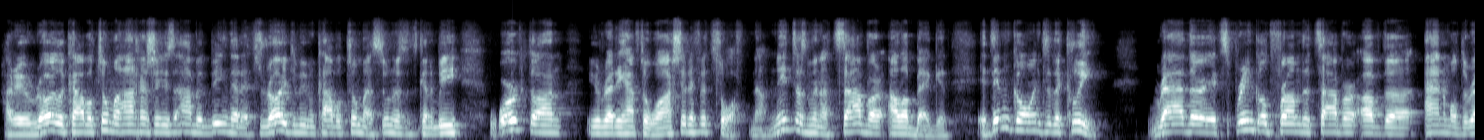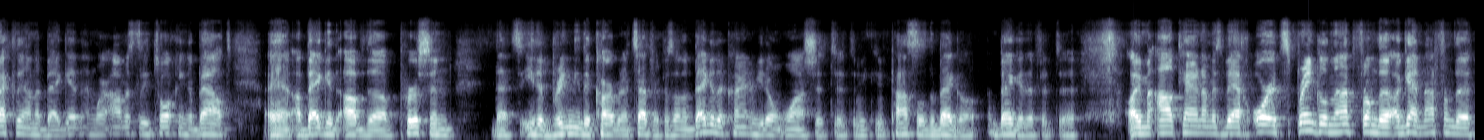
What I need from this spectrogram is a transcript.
Hare roy lekabel tuma achash is abed, being that it's roy to be makabel tuma. As soon as it's going to be worked on, you already have to wash it if it's soft. Now nitas minatzavar ala beged. It didn't go into the kli. Rather, it's sprinkled from the tzavar of the animal directly on the beged, and we're obviously talking about uh, a beged of the person that's either bringing the carbon, etc. Because on the beged of the of you don't wash it. It, it passes the beged, beged if it uh, or it's sprinkled not from the again not from the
